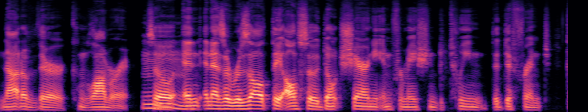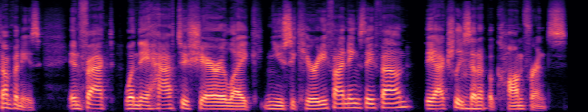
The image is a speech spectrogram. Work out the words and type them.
not of their conglomerate. So Mm. and and as a result, they also don't share any information between the different companies. In fact, when they have to share like new security findings they found, they actually set Mhm. up a conference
